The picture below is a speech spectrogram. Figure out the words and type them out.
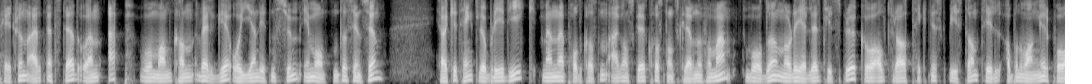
Patron er et nettsted og en app hvor man kan velge å gi en liten sum i måneden til sinnssyn. Jeg har ikke tenkt til å bli rik, men podkasten er ganske kostnadskrevende for meg, både når det gjelder tidsbruk og alt fra teknisk bistand til abonnementer på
